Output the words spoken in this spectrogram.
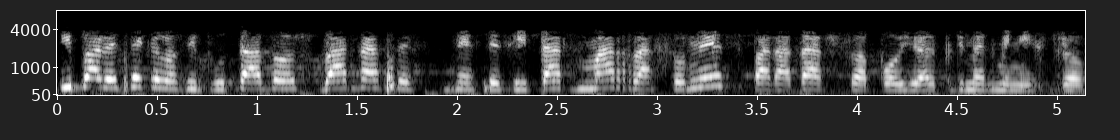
y parece que los diputados van a necesitar más razones para dar su apoyo al primer ministro.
